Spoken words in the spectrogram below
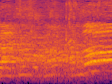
Allah!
